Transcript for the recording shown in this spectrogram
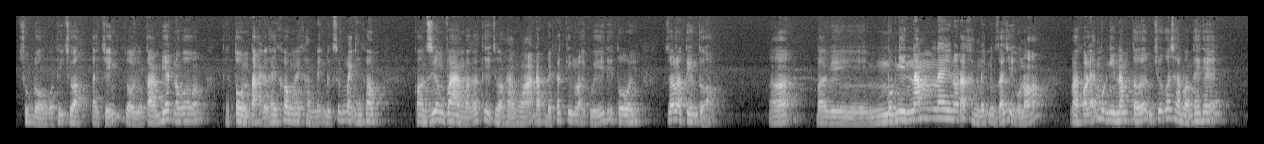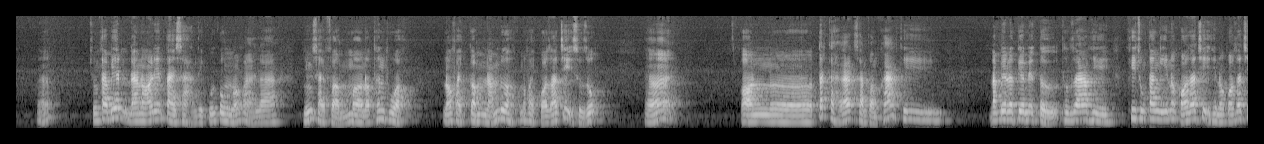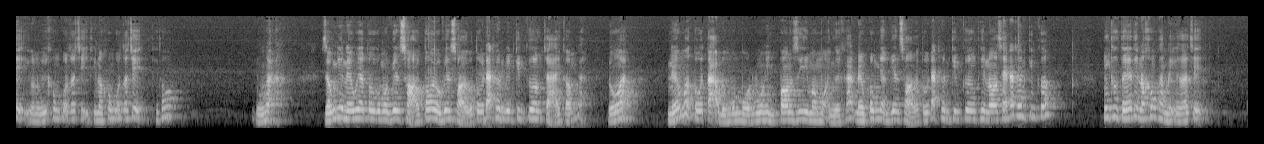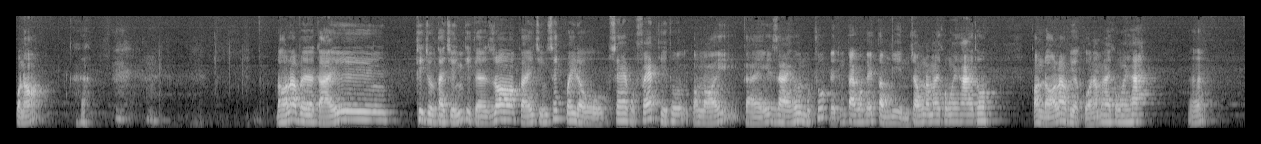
sụp đổ của thị trường tài chính. Rồi chúng ta biết nó có tồn tại được hay không hay khẳng định được sức mạnh hay không còn riêng vàng và các thị trường hàng hóa đặc biệt các kim loại quý thì tôi rất là tin tưởng Đó. bởi vì một nghìn năm nay nó đã khẳng định được giá trị của nó và có lẽ một nghìn năm tới cũng chưa có sản phẩm thay thế Đó. chúng ta biết đã nói đến tài sản thì cuối cùng nó phải là những sản phẩm mà nó thân thuộc nó phải cầm nắm được nó phải có giá trị sử dụng Đó. còn uh, tất cả các sản phẩm khác thì đặc biệt là tiền điện tử. Thực ra thì khi chúng ta nghĩ nó có giá trị thì nó có giá trị còn nghĩ không có giá trị thì nó không có giá trị. Thì thôi. Đúng không ạ? Giống như nếu bây giờ tôi có một viên sỏi tôi một viên sỏi của tôi đắt hơn viên kim cương chả ai cấm cả. Đúng không ạ? Nếu mà tôi tạo được một, một mô hình Ponzi mà mọi người khác đều công nhận viên sỏi của tôi đắt hơn kim cương thì nó sẽ đắt hơn kim cương. Nhưng thực tế thì nó không khẳng định giá trị của nó. Đó là về cái thị trường tài chính thì cái do cái chính sách quay đầu xe của Fed thì thôi có nói cái dài hơn một chút để chúng ta có cái tầm nhìn trong năm 2022 thôi. Còn đó là việc của năm 2022 Đấy.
